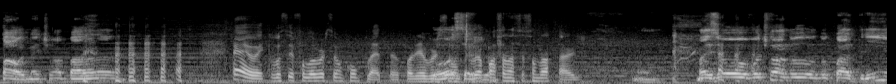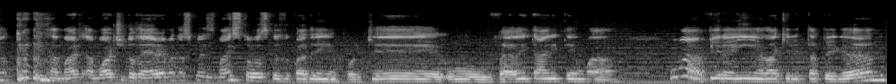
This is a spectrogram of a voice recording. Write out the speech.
Pau, mete uma bala na. É, é que você falou a versão completa. Eu falei a versão que vai passar na sessão da tarde. Mas eu vou te falar, no, no quadrinho, a, a morte do Harry é uma das coisas mais toscas do quadrinho, porque o Valentine tem uma, uma piranha lá que ele tá pegando,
